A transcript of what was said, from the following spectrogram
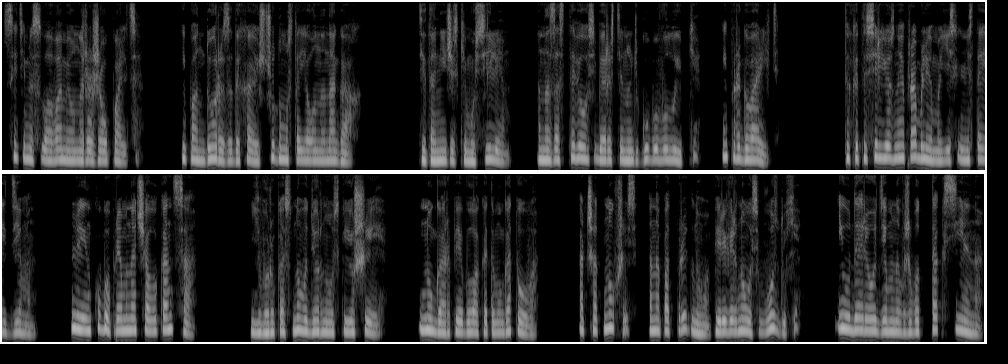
С этими словами он рожал пальцы. И Пандора, задыхаясь, чудом устояла на ногах. Титаническим усилием она заставила себя растянуть губы в улыбке и проговорить. «Так это серьезная проблема, если не стоит демон. Для инкуба прямо начало конца». Его рука снова дернулась к ее шее, но Гарпия была к этому готова. Отшатнувшись, она подпрыгнула, перевернулась в воздухе и ударила демона в живот так сильно,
